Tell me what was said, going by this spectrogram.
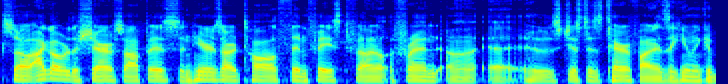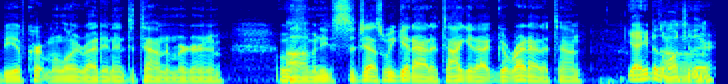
So I go over to the sheriff's office, and here's our tall, thin-faced friend uh, uh, who's just as terrified as a human could be of Kurt Malloy riding into town and murdering him. Um, and he suggests we get out of town. I get out, get right out of town. Yeah, he doesn't want you there.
